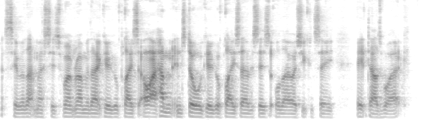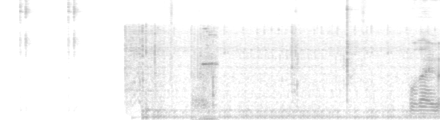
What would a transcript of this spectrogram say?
Let's see what that message won't run without Google Play. Oh, I haven't installed Google Play services, although as you can see, it does work. although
